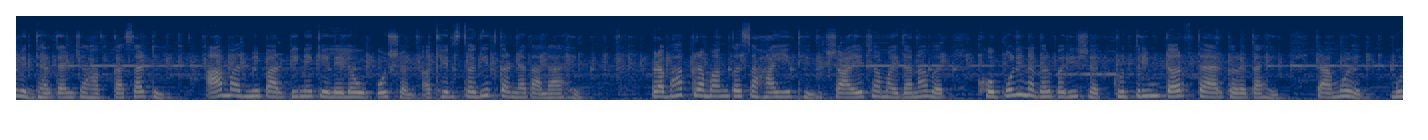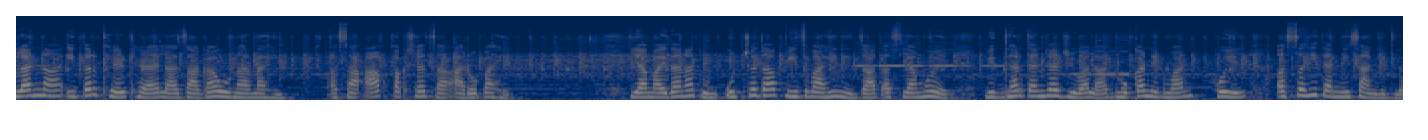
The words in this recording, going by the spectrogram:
विद्यार्थ्यांच्या हक्कासाठी आम आदमी पार्टीने केलेलं उपोषण अखेर स्थगित करण्यात आलं आहे. प्रभाग क्रमांक सहा येथील शाळेच्या मैदानावर खोपोली नगर परिषद कृत्रिम टर्फ तयार करत आहे. त्यामुळे मुलांना इतर खेळ खेळायला जागा उरणार नाही असा आप पक्षाचा आरोप आहे. या मैदानातून उच्चदाब वीज वाहिनी जात असल्यामुळे विद्यार्थ्यांच्या जीवाला धोका निर्माण होईल असंही त्यांनी सांगितलं.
